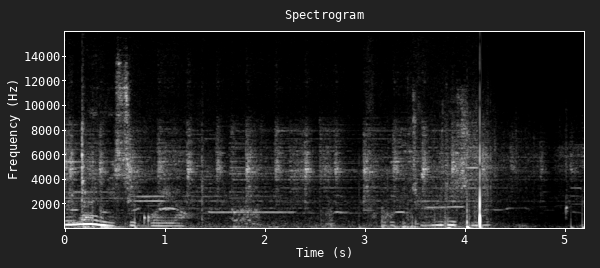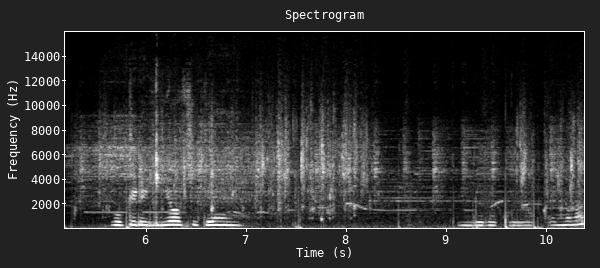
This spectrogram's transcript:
슬라임이 있을 거예요. 어떻게 힘들지? 여기를 이어지게 보려고. 어머나.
